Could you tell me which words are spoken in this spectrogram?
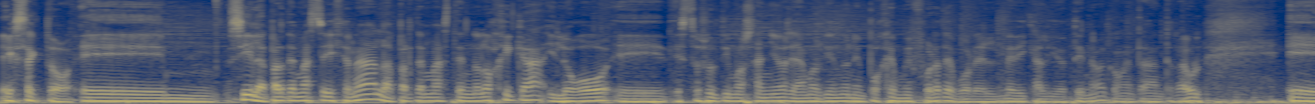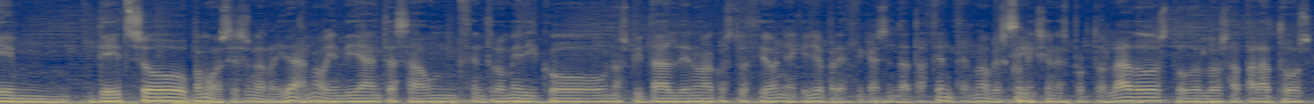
Exacto. Eh, sí, la parte más tradicional, la parte más tecnológica y luego eh, estos últimos años ya viendo un empuje muy fuerte por el medical IoT, ¿no? Comentaba antes Raúl. Eh, de hecho, vamos, es una realidad, ¿no? Hoy en día entras a un centro médico, un hospital de nueva construcción y aquello parece casi un data center, ¿no? Ves sí. conexiones por todos lados, todos los aparatos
